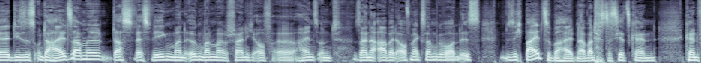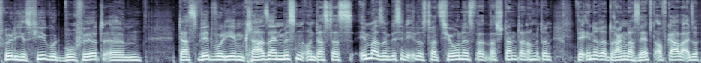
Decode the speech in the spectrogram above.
äh, dieses Unterhaltsame, das, weswegen man irgendwann mal wahrscheinlich auf äh, Heinz und seine Arbeit aufmerksam geworden ist, sich beizubehalten. Aber dass das jetzt kein, kein fröhliches Feelgood-Buch wird, ähm, das wird wohl jedem klar sein müssen und dass das immer so ein bisschen die Illustration ist. Was was stand da noch mit drin? Der innere Drang nach Selbstaufgabe. Also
